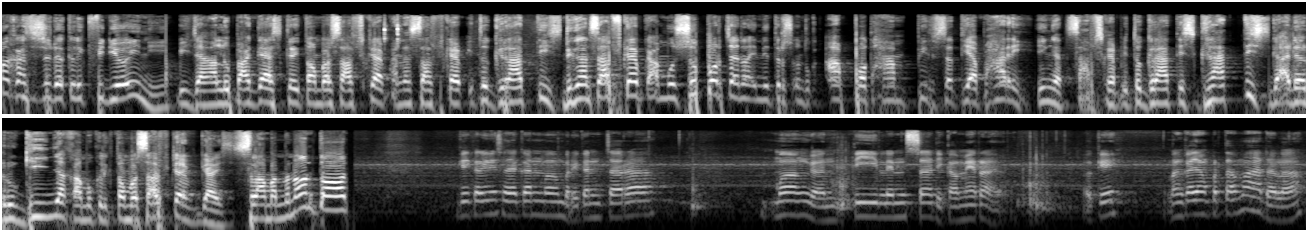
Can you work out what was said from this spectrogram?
Terima kasih sudah klik video ini. Tapi jangan lupa guys, klik tombol subscribe karena subscribe itu gratis. Dengan subscribe kamu support channel ini terus untuk upload hampir setiap hari. Ingat, subscribe itu gratis, gratis. Gak ada ruginya kamu klik tombol subscribe guys. Selamat menonton. Oke kali ini saya akan memberikan cara Mengganti lensa di kamera Oke Langkah yang pertama adalah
